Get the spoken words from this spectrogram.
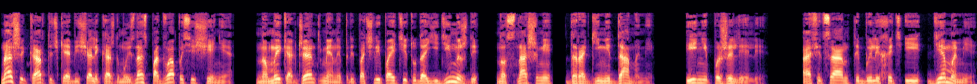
Наши карточки обещали каждому из нас по два посещения, но мы, как джентльмены, предпочли пойти туда единожды, но с нашими дорогими дамами, и не пожалели. Официанты были хоть и демами,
